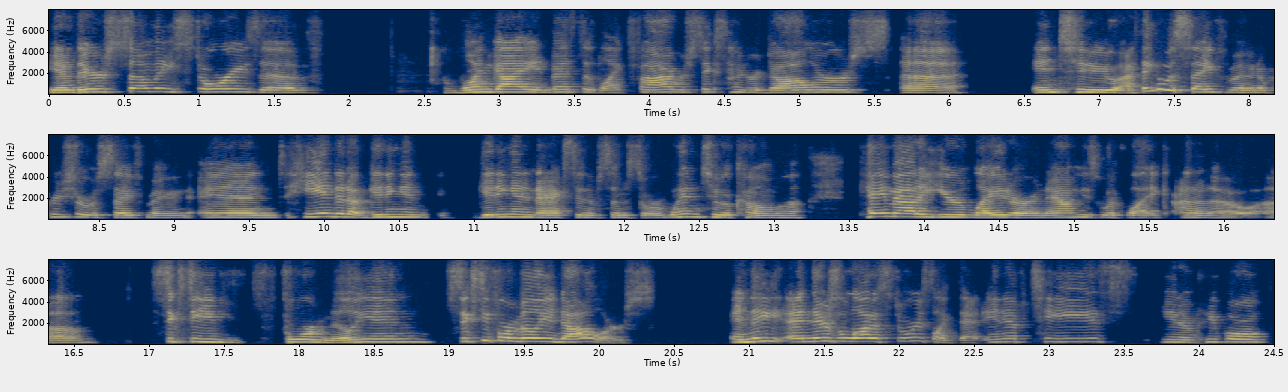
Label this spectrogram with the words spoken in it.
you know there's so many stories of one guy invested like five or six hundred dollars uh, into I think it was Safe Moon. I'm pretty sure it was Safe Moon, and he ended up getting in getting in an accident of some sort, went into a coma, came out a year later, and now he's worth like I don't know um, 64 million 64 million dollars and they and there's a lot of stories like that nfts you know people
